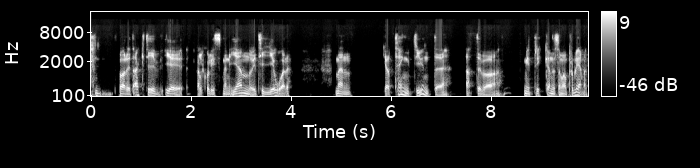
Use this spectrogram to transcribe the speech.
varit aktiv i alkoholismen igen då i tio år. Men jag tänkte ju inte att det var mitt drickande som var problemet.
